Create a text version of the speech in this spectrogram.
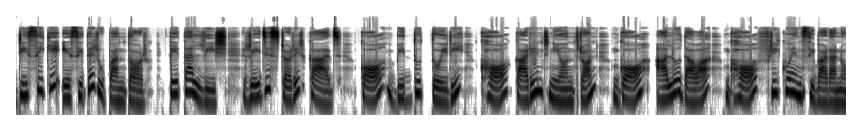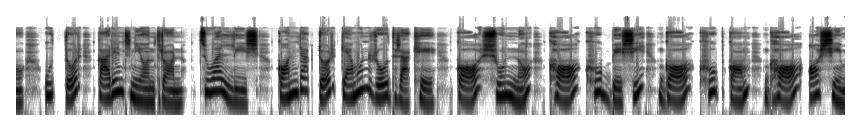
ডিসিকে এসিতে রূপান্তর। তেতাল্লিশ, রেজিস্টরের কাজ। ক, বিদ্যুৎ তৈরি, খ, কারেন্ট নিয়ন্ত্রণ, গ, আলো দেওয়া, ঘ, ফ্রিকোয়েন্সি বাড়ানো। উত্তর, কারেন্ট নিয়ন্ত্রণ। চুয়াল্লিশ কন্ডাক্টর কেমন রোধ রাখে? ক, শূন্য, খ, খুব বেশি, গ, খুব কম, ঘ, অসীম।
